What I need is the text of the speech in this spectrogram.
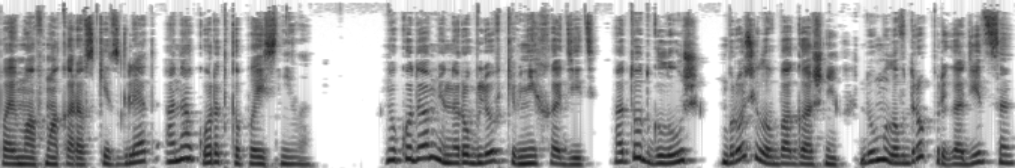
Поймав макаровский взгляд, она коротко пояснила. «Ну куда мне на Рублевке в них ходить? А тут глушь. Бросила в багажник. Думала, вдруг пригодится.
